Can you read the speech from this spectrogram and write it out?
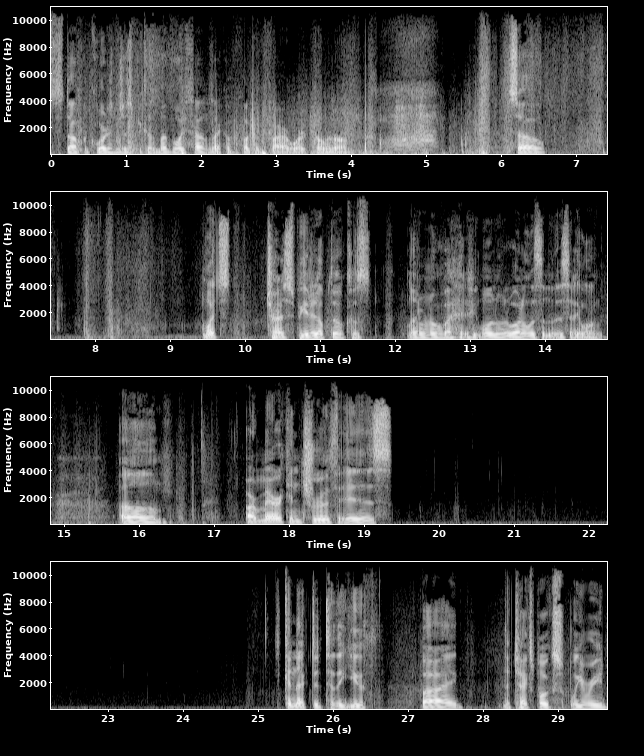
stop recording just because my voice sounds like a fucking firework going off. So, let's try to speed it up though, because I don't know why anyone would want to listen to this any longer. Um, our American truth is connected to the youth by the textbooks we read.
